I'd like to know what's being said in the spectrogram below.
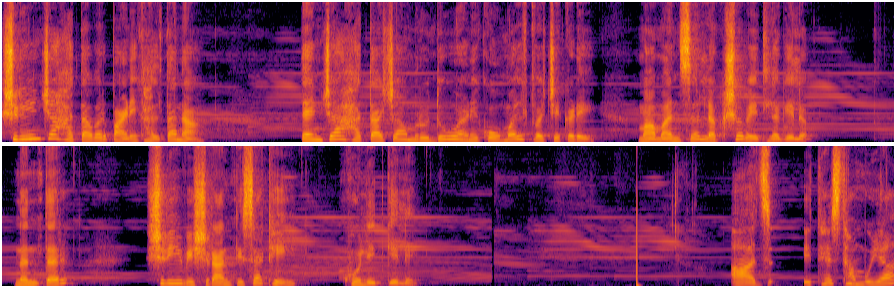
श्रींच्या हातावर पाणी घालताना त्यांच्या हाताच्या मृदू आणि कोमल त्वचेकडे मामांचं लक्ष वेधलं गेलं. नंतर श्री विश्रांतीसाठी खोलीत गेले. आज इथेच थांबूया.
